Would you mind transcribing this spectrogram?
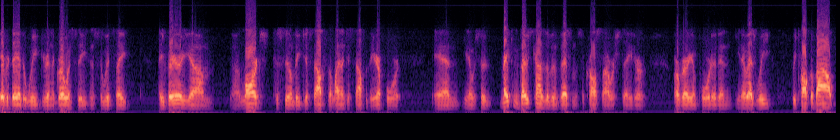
every day of the week during the growing season. So it's a a very um, uh, large facility just south of Atlanta, just south of the airport. And you know, so making those kinds of investments across our state are are very important. And you know, as we we talk about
